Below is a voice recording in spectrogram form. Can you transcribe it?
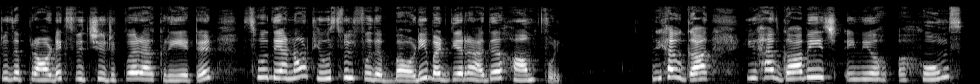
to the products which you require are created. So they are not useful for the body but they are rather harmful. You have gar- you have garbage in your uh, homes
